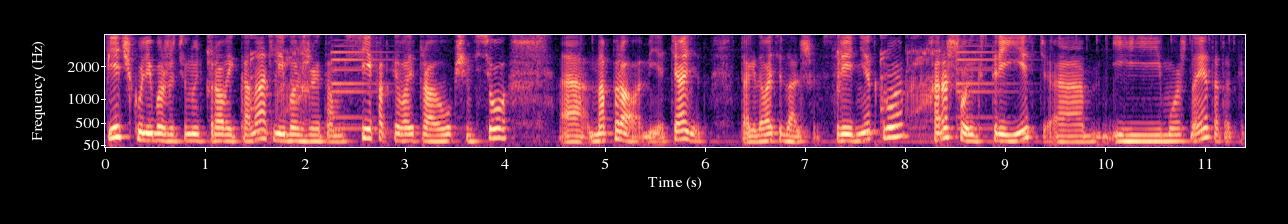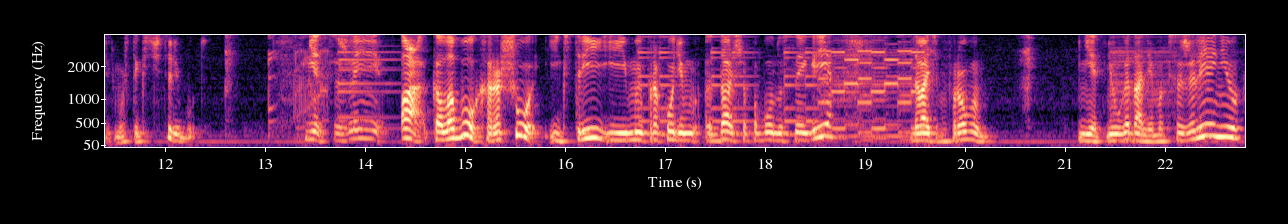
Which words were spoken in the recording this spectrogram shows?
печку, либо же тянуть правый канат, либо же там сейф открывать правый, в общем, все э, направо меня тянет. Так, давайте дальше. Средний открою. Хорошо, x3 есть, э, и можно этот открыть, может x4 будет. Нет, к сожалению... А, колобок, хорошо, x3, и мы проходим дальше по бонусной игре. Давайте попробуем. Нет, не угадали мы, к сожалению.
